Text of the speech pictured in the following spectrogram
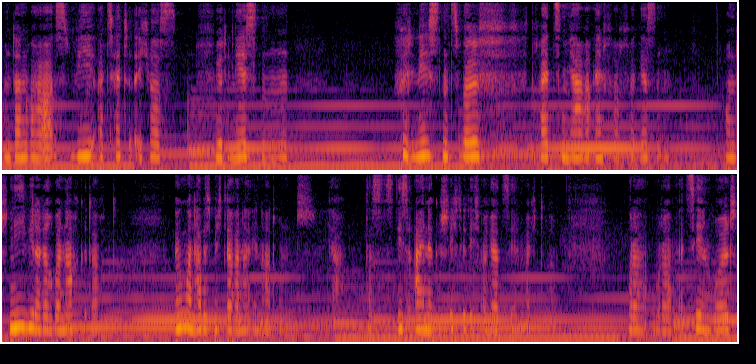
Und dann war es wie, als hätte ich es für die nächsten, für die nächsten zwölf, 13 Jahre einfach vergessen und nie wieder darüber nachgedacht. Irgendwann habe ich mich daran erinnert und ja, das ist diese eine Geschichte, die ich euch erzählen möchte oder, oder erzählen wollte.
